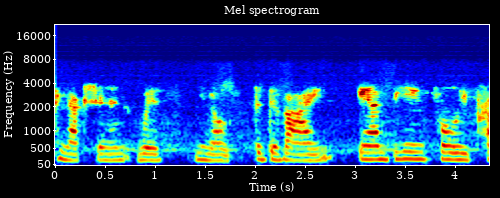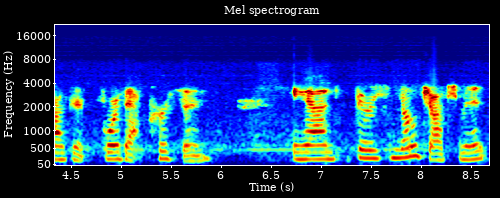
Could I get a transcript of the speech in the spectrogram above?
connection with you know the divine and being fully present for that person. And there's no judgment,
